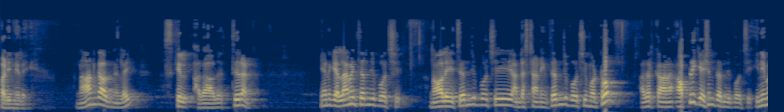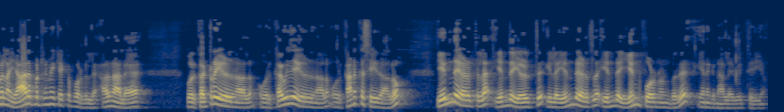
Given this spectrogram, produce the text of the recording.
படிநிலை. நான்காவது நிலை ஸ்கில் அதாவது திறன். எனக்கு எல்லாமே தெரிஞ்சு போச்சு. நாலேஜ் தெரிஞ்சு போச்சு அண்டர்ஸ்டாண்டிங் தெரிஞ்சு போச்சு மற்றும் அதற்கான அப்ளிகேஷன் தெரிஞ்சு போச்சு. இனிமேல் நான் யாரை பற்றியுமே கேட்க போகிறதில்ல அதனால் ஒரு கட்டுரை எழுதினாலும் ஒரு கவிதை எழுதினாலும் ஒரு கணக்கு செய்தாலும் எந்த இடத்துல எந்த எழுத்து இல்லை எந்த இடத்துல எந்த எண் போடணும் என்பது எனக்கு நல்லாவே தெரியும்.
